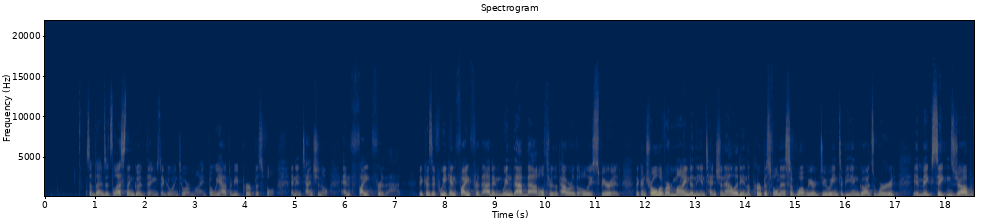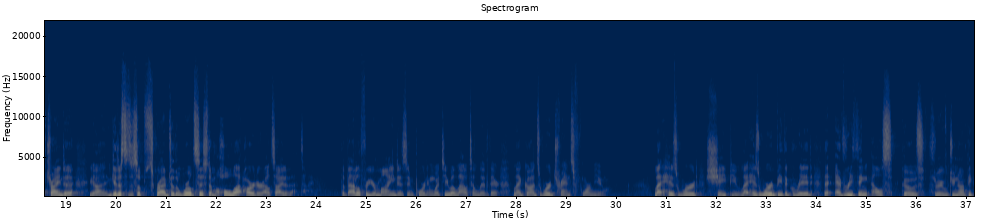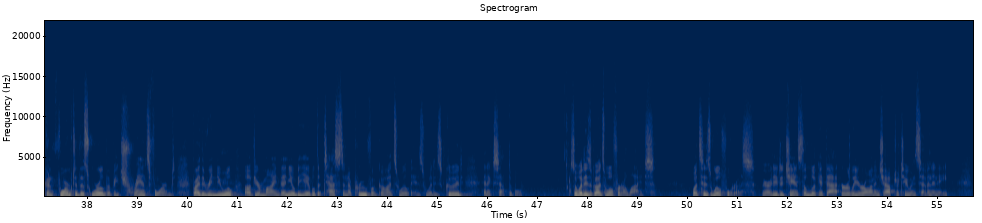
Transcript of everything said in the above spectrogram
Sometimes it's less than good things that go into our mind, but we have to be purposeful and intentional and fight for that. Because if we can fight for that and win that battle through the power of the Holy Spirit, the control of our mind and the intentionality and the purposefulness of what we are doing to be in God's Word, it makes Satan's job of trying to uh, get us to subscribe to the world system a whole lot harder outside of that time. The battle for your mind is important. What do you allow to live there? Let God's Word transform you. Let His word shape you. Let His word be the grid that everything else goes through. Do not be conformed to this world, but be transformed by the renewal of your mind. Then you'll be able to test and approve what God's will is, what is good and acceptable. So, what is God's will for our lives? What's His will for us? We already had a chance to look at that earlier on in chapter 2 and 7 and 8.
